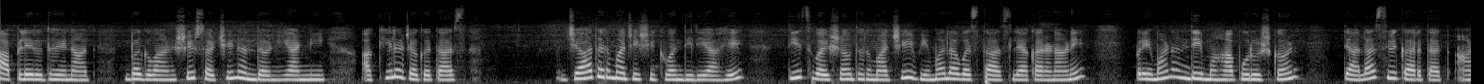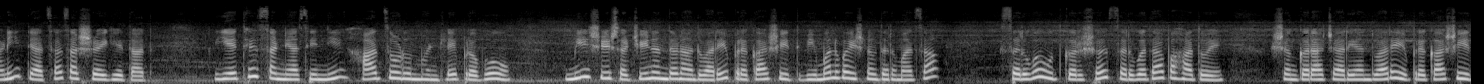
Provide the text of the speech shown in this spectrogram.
आपले हृदयनाथ भगवान श्री सचिनंदन यांनी अखिल जगतास ज्या धर्माची शिकवण दिली आहे तीच वैष्णव धर्माची विमल अवस्था असल्याकारणाने प्रेमानंदी महापुरुषगण त्याला स्वीकारतात आणि त्याचाच आश्रय घेतात. येथे संन्यासींनी हात जोडून म्हटले प्रभो मी श्री सचिनंदनाद्वारे प्रकाशित विमल वैष्णव धर्माचा सर्व उत्कर्ष सर्वदा पाहतोय. शंकराचार्यांद्वारे प्रकाशित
